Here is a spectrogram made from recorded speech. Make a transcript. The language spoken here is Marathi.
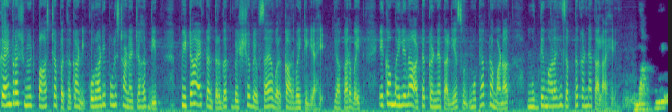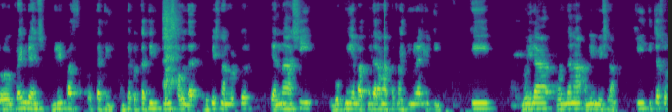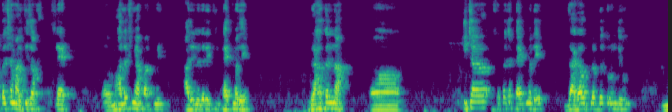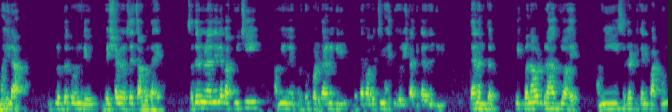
क्राईम ब्रांच युनिट पाचच्या पथकाने कोराडी पोलीस ठाण्याच्या हद्दीत पिटा ॲक्ट अंतर्गत वेश्य व्यवसायावर कारवाई केली आहे. या कारवाईत एका महिलेला अटक करण्यात आली असून मोठ्या प्रमाणात मुद्देमालही जप्त करण्यात आला आहे. नागपूर क्राईम ब्रँच युनिट पाच पथकातील आमच्या पथकातील पोलीस हवालदार रुपेश नानवटकर यांना अशी गोपनीय बातमीदारामार्फत माहिती मिळाली होती की महिला वंदना अनिल मेश्राम ही तिच्या स्वतःच्या मालकीचा फ्लॅट महालक्ष्मी अपार्टमेंट आर्यनगर येथील फ्लॅटमध्ये ग्राहकांना तिच्या स्वतःच्या फ्लॅटमध्ये जागा उपलब्ध करून देऊन महिला उपलब्ध करून देऊन वेशा व्यवसाय चालवत आहे. सदर मिळालेल्या बातमीची आम्ही प्रथम पडताळणी केली व त्याबाबतची माहिती वरिष्ठ अधिकाऱ्यांना दिली. त्यानंतर एक बनावट ग्राहक जो आहे आम्ही सदर ठिकाणी पाठवून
